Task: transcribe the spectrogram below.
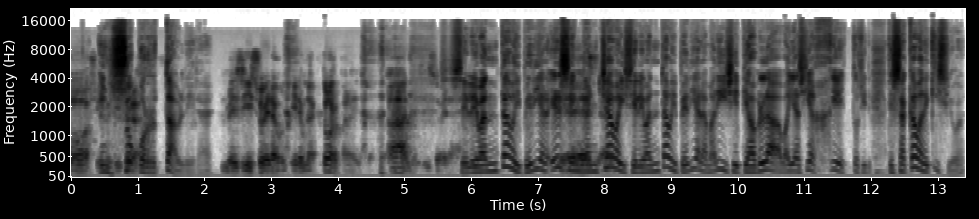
Oh, sí, Mellizo era- Insoportable era, ¿eh? Mellizo era un, era un actor para eso. Ah, Mellizo era. Se levantaba y pedía, él se enganchaba claro. y se levantaba y pedía la amarilla y te hablaba y hacía gestos y te, te sacaba de quicio. ¿eh?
